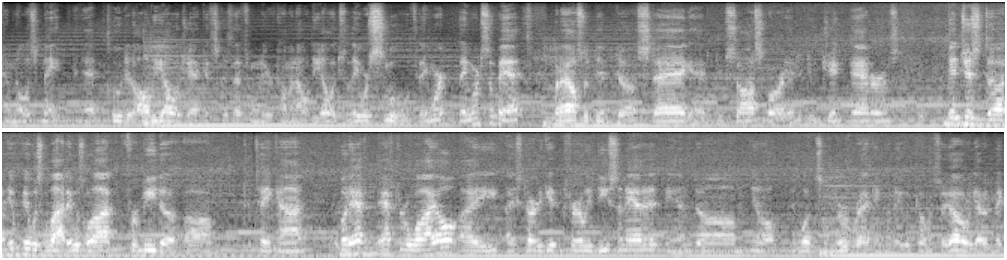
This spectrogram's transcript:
Camillus made. And that included all the yellow jackets, because that's when they were coming out with the yellow. So they were smooth. They weren't they weren't so bad. But I also did uh, stag, I had to do saw score, I had to do jig patterns. It just, uh, it, it was a lot. It was a lot for me to, um, to take on. But af after a while, I, I started getting fairly decent at it, and um, you know, it wasn't so nerve-wracking when they would come and say, "Oh, we got to make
